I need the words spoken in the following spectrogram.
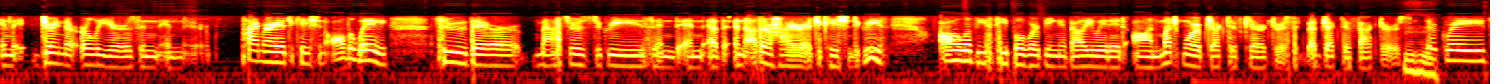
in the, during their early years in in primary education all the way through their master's degrees and and and other higher education degrees all of these people were being evaluated on much more objective characteristics objective factors mm-hmm. their grades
